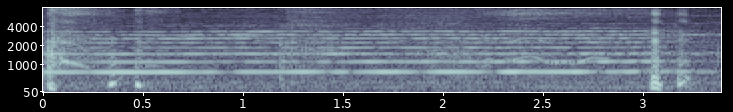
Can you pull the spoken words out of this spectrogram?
Ha ha.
